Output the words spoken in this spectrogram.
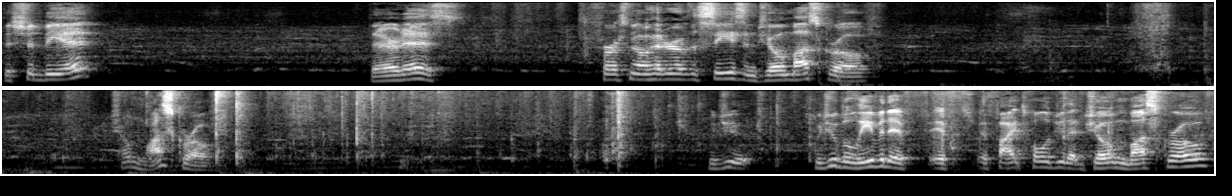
This should be it. There it is. First no hitter of the season, Joe Musgrove. Joe Musgrove. Would you would you believe it if if if I told you that Joe Musgrove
